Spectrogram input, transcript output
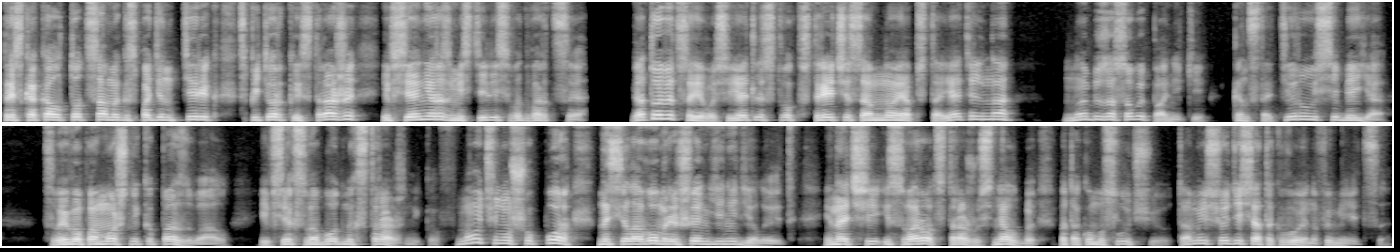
прискакал тот самый господин Терек с пятеркой стражи, и все они разместились во дворце. Готовится его сиятельство к встрече со мной обстоятельно, но без особой паники, констатирую себе я. Своего помощника позвал и всех свободных стражников, но очень уж упор на силовом решении не делает. Иначе и с ворот стражу снял бы по такому случаю. Там еще десяток воинов имеется.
